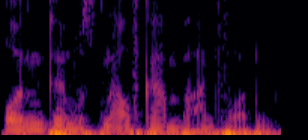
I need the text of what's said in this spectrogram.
und äh, mussten Aufgaben beantworten.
